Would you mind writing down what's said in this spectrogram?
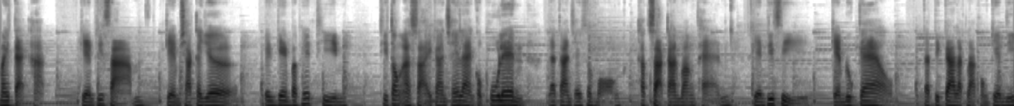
ไม่แตกหัก เกมที่ 3 เกมชักกระเยอร์เป็นเกมประเภททีมที่ต้องอาศัยการใช้แรงของผู้เล่น และการใช้สมอง ทักษะการวางแผน เกมทีสี่ 4 เกมลูกแก้วกติกาหลักๆ ของเกมนี้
